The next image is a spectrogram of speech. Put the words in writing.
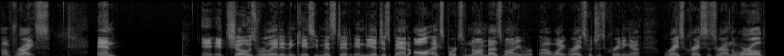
of rice. And it shows related in case you missed it. India just banned all exports of non-basmati uh, white rice, which is creating a rice crisis around the world.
